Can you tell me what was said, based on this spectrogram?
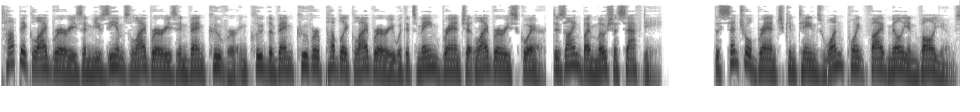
Topic libraries and museums Libraries in Vancouver include the Vancouver Public Library with its main branch at Library Square, designed by Moshe Safdie. The central branch contains 1.5 million volumes.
